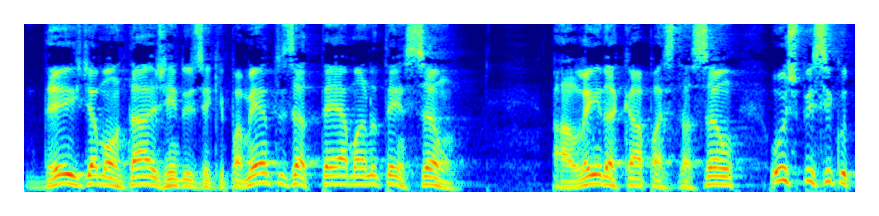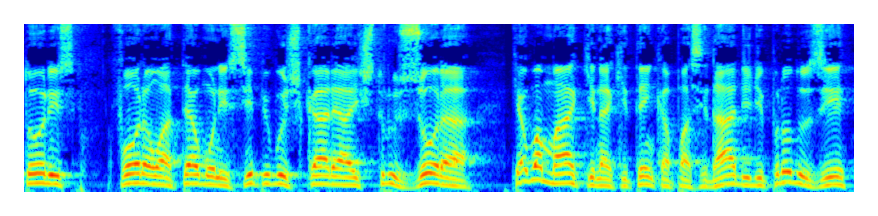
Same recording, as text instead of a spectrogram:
desde a montagem dos equipamentos até a manutenção. Além da capacitação, os piscicultores foram até o município buscar a extrusora, que é uma máquina que tem capacidade de produzir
